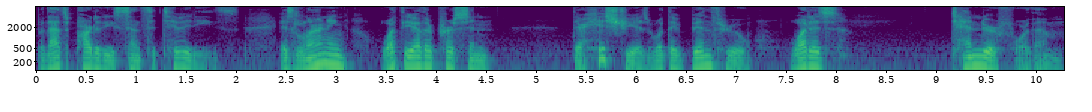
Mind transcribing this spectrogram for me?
But that's part of these sensitivities is learning what the other person their history is, what they've been through, what is tender for them.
